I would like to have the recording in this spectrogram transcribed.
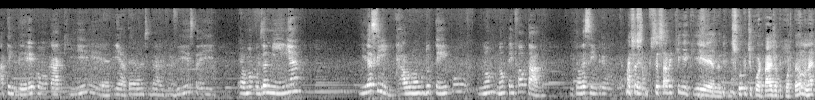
atender, colocar aqui, e até antes da entrevista, e é uma coisa minha. E assim, ao longo do tempo não, não tem faltado. Então é sempre. Eu, Mas você, você sabe que, que. Desculpe te cortar, já te cortando, né?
